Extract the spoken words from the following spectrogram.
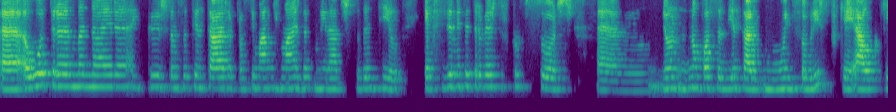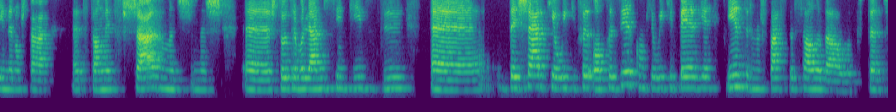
Uh, a outra maneira em que estamos a tentar aproximar-nos mais da comunidade estudantil é precisamente através dos professores, um, eu não posso adiantar muito sobre isto, porque é algo que ainda não está uh, totalmente fechado, mas, mas uh, estou a trabalhar no sentido de uh, deixar que a Wikipedia, ou fazer com que a Wikipédia entre no espaço da sala de aula, portanto,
